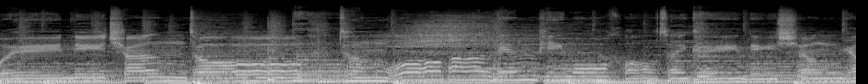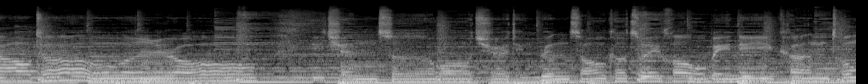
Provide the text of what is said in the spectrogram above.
为你颤抖。等我把脸皮磨厚，再给你想要的温柔。一千次我决定远走，可最后被你看通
